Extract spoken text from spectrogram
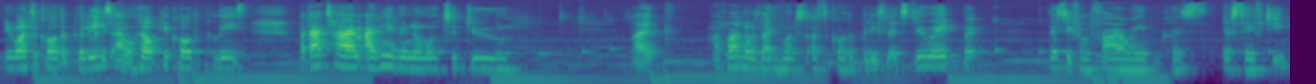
If you want to call the police, I will help you call the police. But that time, I didn't even know what to do. Like, my partner was like, if you want us to call the police, let's do it. But let's do it from far away because your safety.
